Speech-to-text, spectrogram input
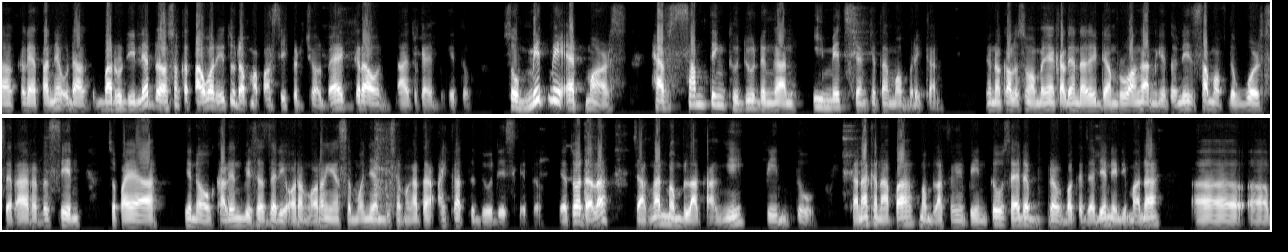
uh, kelihatannya udah baru dilihat udah langsung ketahuan itu udah pasti virtual background. Nah itu kayak begitu. So meet me at Mars have something to do dengan image yang kita mau berikan. You know, kalau semuanya kalian dari dalam ruangan gitu, ini some of the words that I've ever seen supaya you know kalian bisa jadi orang-orang yang semuanya bisa mengatakan I got to do this gitu. Yaitu adalah jangan membelakangi pintu. Karena kenapa membelakangi pintu? Saya ada beberapa kejadian yang di mana uh, uh,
